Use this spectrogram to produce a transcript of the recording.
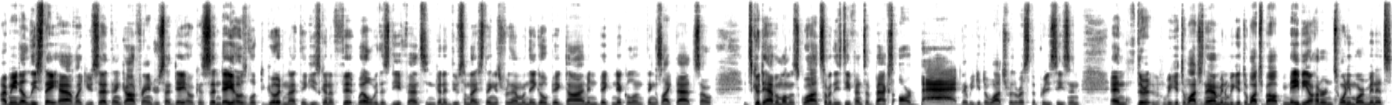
I mean, at least they have, like you said, thank God for Andrew Sendejo because Sendejo's looked good, and I think he's going to fit well with this defense and going to do some nice things for them when they go big dime and big nickel and things like that. So it's good to have him on the squad. Some of these defensive backs are bad that we get to watch for the rest of the preseason, and we get to watch them, and we get to watch about maybe 120 more minutes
